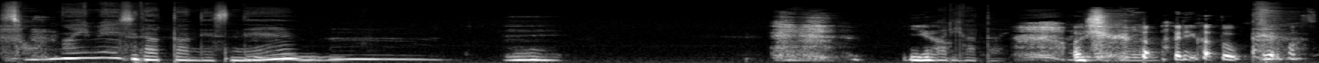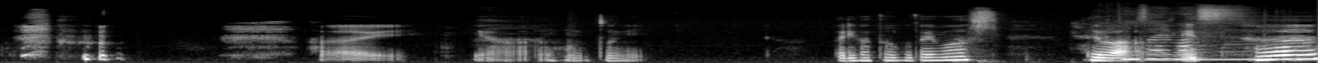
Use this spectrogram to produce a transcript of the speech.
そんなイメージだったんですね。ねいやあ、りがたい。ありがとうございます。はい。いやー、本当に。ありがとうございます。では、ありがとうございますえはい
